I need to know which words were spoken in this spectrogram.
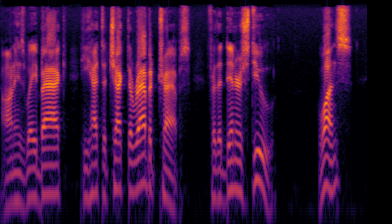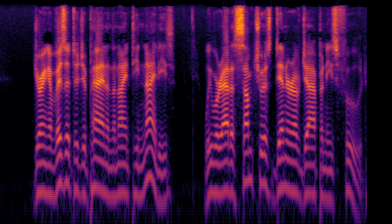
On his way back, he had to check the rabbit traps for the dinner stew. Once, during a visit to Japan in the 1990s, we were at a sumptuous dinner of Japanese food.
